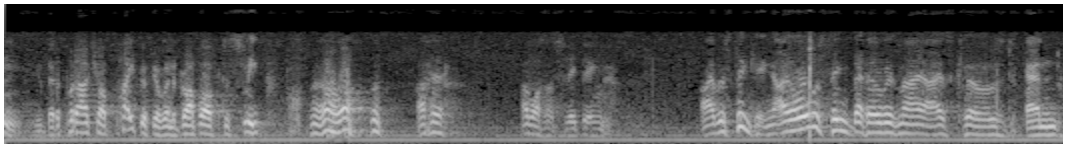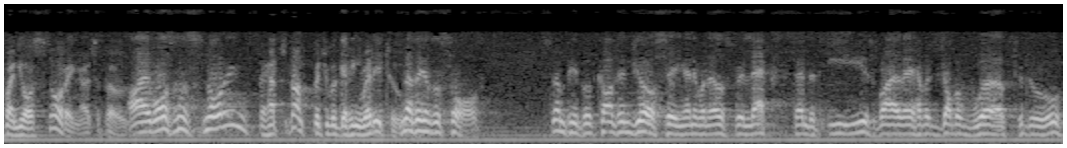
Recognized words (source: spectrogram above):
Watson, you'd better put out your pipe if you're going to drop off to sleep. Oh, I, I wasn't sleeping. I was thinking. I always think better with my eyes closed. And when you're snoring, I suppose. I wasn't snoring. Perhaps not, but you were getting ready to. Nothing of the sort. Some people can't endure seeing anyone else relaxed and at ease while they have a job of work to do.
